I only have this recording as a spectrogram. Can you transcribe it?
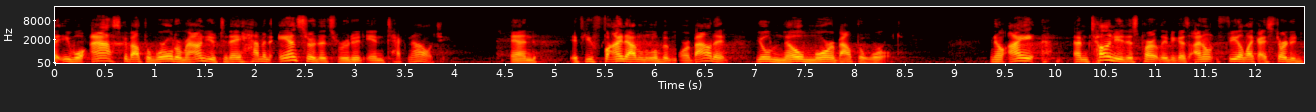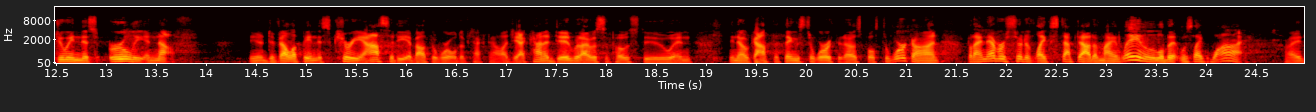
that you will ask about the world around you today have an answer that's rooted in technology. And if you find out a little bit more about it, you'll know more about the world. You know, I am telling you this partly because I don't feel like I started doing this early enough. You know, developing this curiosity about the world of technology. I kind of did what I was supposed to and, you know, got the things to work that I was supposed to work on, but I never sort of like stepped out of my lane a little bit and was like, why? Right?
